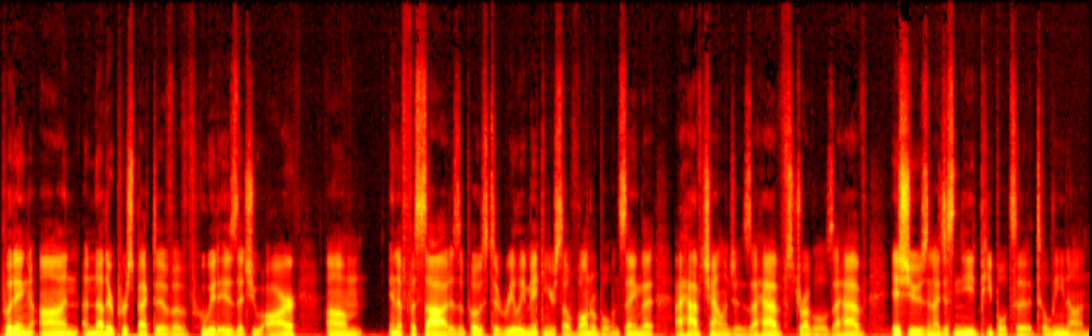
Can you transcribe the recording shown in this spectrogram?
putting on another perspective of who it is that you are. Um, in a facade as opposed to really making yourself vulnerable and saying that I have challenges, I have struggles, I have issues, and I just need people to, to lean on.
